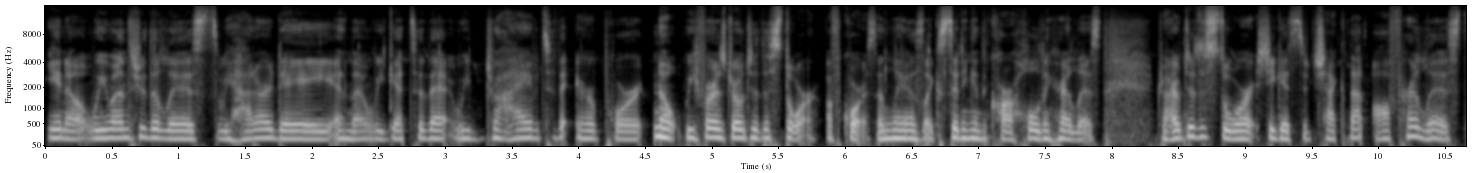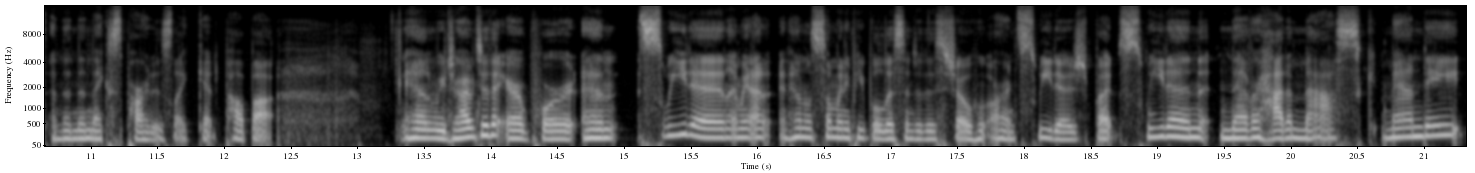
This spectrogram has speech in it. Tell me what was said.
you know, we went through the list, we had our day, and then we get to the, we drive to the airport. No, we first drove to the store, of course. And Lea's like sitting in the car holding her list. Drive to the store, she gets to check that off her list. And then the next part is like, get Papa. And we drive to the airport. And Sweden, I mean, I, I know so many people listen to this show who aren't Swedish, but Sweden never had a mask mandate.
